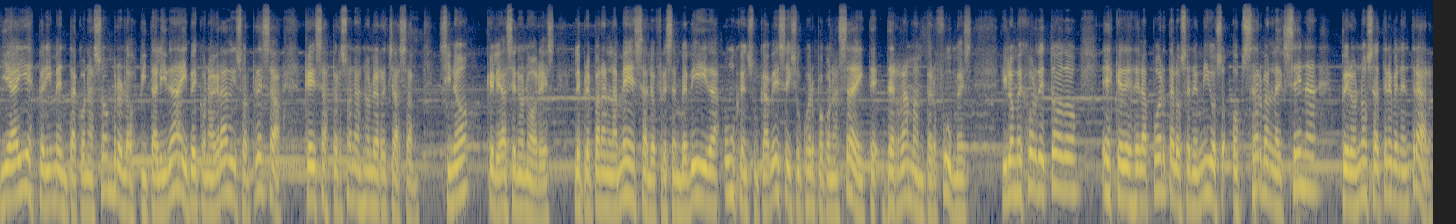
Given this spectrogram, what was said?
Y ahí experimenta con asombro la hospitalidad y ve con agrado y sorpresa que esas personas no le rechazan, sino que le hacen honores, le preparan la mesa, le ofrecen bebida, ungen su cabeza y su cuerpo con aceite, derraman perfumes, y lo mejor de todo es que desde la puerta los enemigos observan la escena, pero no se atreven a entrar,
